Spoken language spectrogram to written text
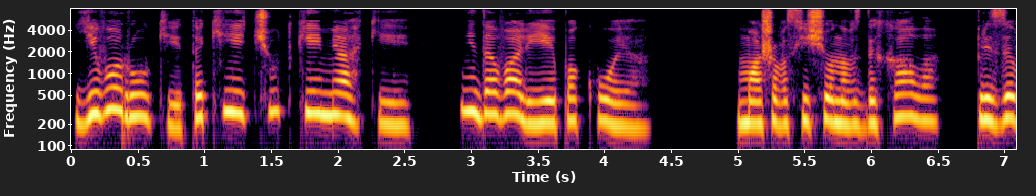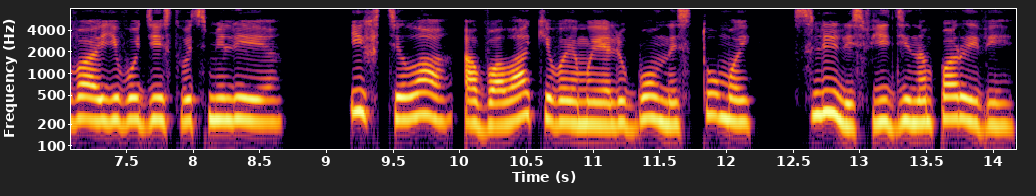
Его руки, такие чуткие и мягкие, не давали ей покоя. Маша восхищенно вздыхала, призывая его действовать смелее. Их тела, обволакиваемые любовной стомой, слились в едином порыве,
